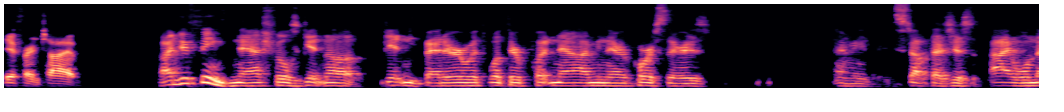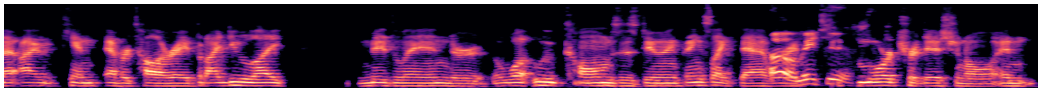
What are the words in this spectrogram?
different type. I do think Nashville's getting up, getting better with what they're putting out. I mean, there of course there is, I mean, stuff that's just I will ne- I can't ever tolerate. But I do like Midland or what Luke Combs is doing, things like that. Oh, me too. more traditional and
